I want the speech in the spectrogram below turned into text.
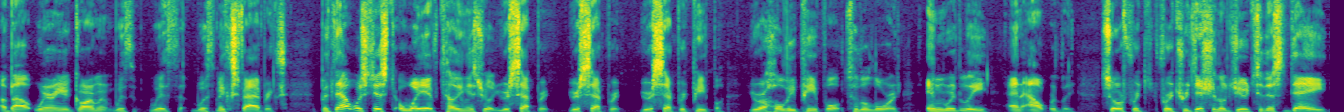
about wearing a garment with, with, with mixed fabrics. But that was just a way of telling Israel, you're separate, you're separate, you're a separate people, you're a holy people to the Lord, inwardly and outwardly. So for, for a traditional Jew to this day,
